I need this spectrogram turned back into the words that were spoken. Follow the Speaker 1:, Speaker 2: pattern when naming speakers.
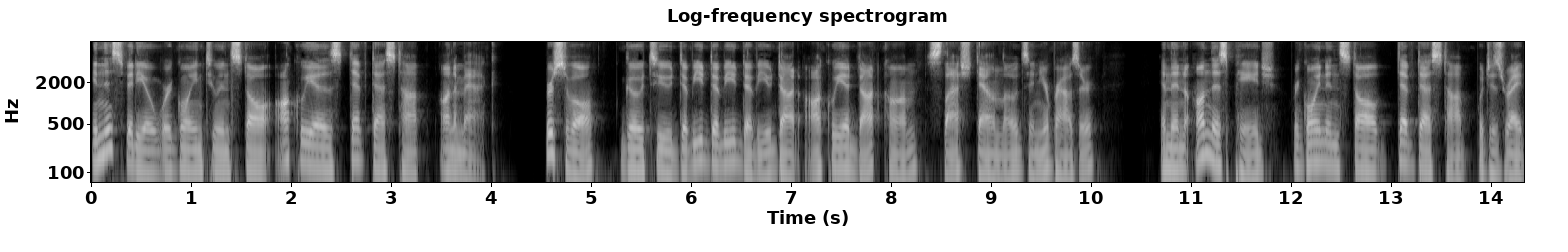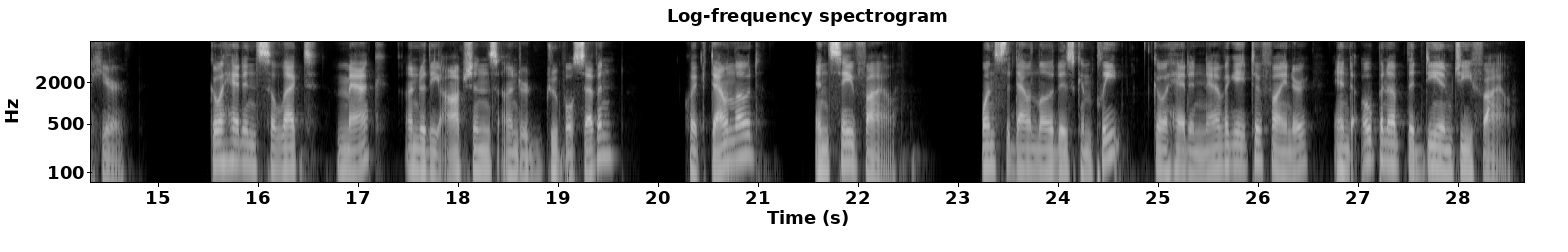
Speaker 1: In this video, we're going to install Acquia's Dev Desktop on a Mac. First of all, go to www.acquia.com slash downloads in your browser. And then on this page, we're going to install Dev Desktop, which is right here. Go ahead and select Mac under the options under Drupal 7, click Download, and Save File. Once the download is complete, go ahead and navigate to Finder and open up the DMG file.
